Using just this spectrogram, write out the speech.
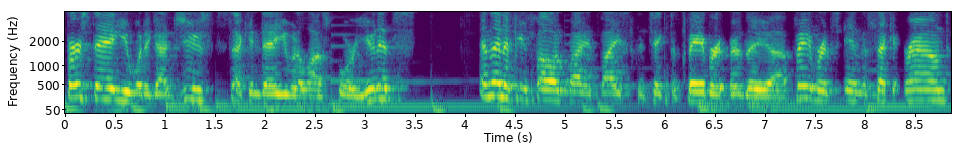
first day you would have got juiced. Second day you would have lost four units. And then if you followed my advice to take the favorite or the uh, favorites in the second round,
